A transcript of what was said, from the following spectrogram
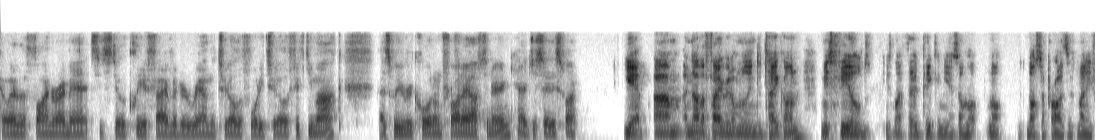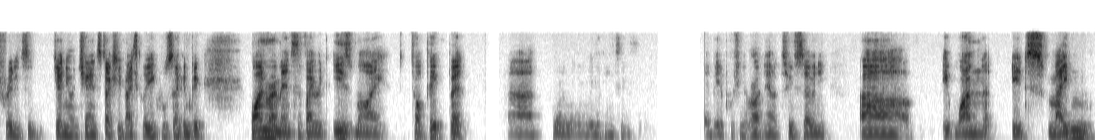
However, Fine Romance is still a clear favourite around the two dollar forty, two dollar fifty mark. As we record on Friday afternoon, how'd you see this one? Yeah, um, another favourite I'm willing to take on. Miss Field is my third pick, and yes, I'm not not not surprised there's money for it. It's a genuine chance. It's actually basically equal second pick. Fine Romance, the favourite, is my top pick, but uh, what are we, what are we looking to? They're pushing it right now at 270. Uh, it won its maiden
